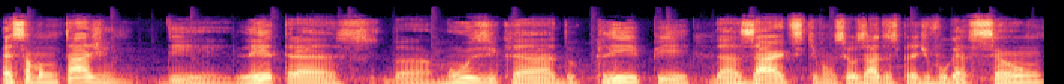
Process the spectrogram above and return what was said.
Essa montagem de letras, da música, do clipe, das artes que vão ser usadas para divulgação.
